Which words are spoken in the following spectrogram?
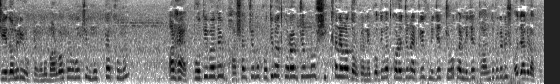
যে দলেরই হোক না কেন, বারবার করে বলছি, মুখটা খুলুন। আর হ্যাঁ প্রতিবাদের ভাষার জন্য, প্রতিবাদ করার জন্য শিক্ষা নেওয়ার দরকার নেই। প্রতিবাদ করার জন্য অ্যাটলিস্ট নিজের চোখ আর নিজের কান দুটোকে একটু সজাগ রাখুন।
